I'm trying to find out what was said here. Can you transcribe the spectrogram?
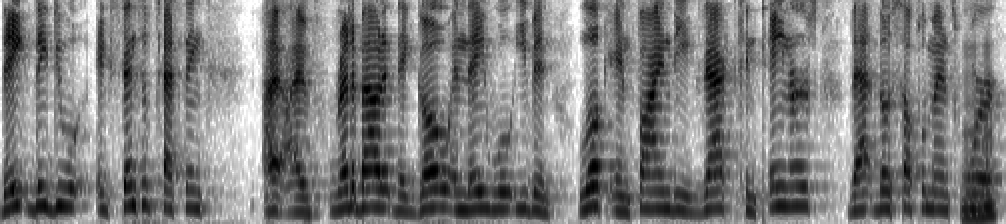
They they do extensive testing. I, I've read about it. They go and they will even look and find the exact containers that those supplements mm-hmm. were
